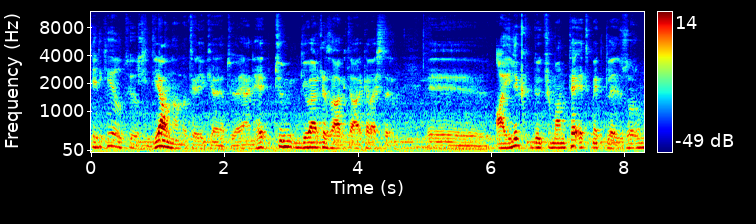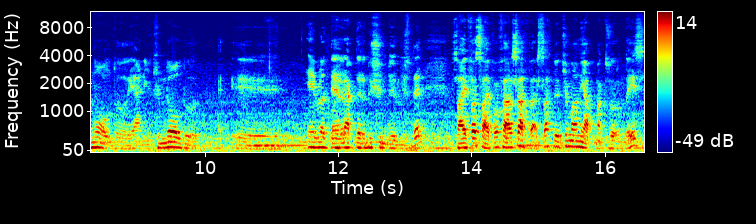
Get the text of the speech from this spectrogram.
tehlikeye atıyor. ciddi anlamda tehlike yaratıyor. Yani hep tüm güverte zabiti arkadaşların e, aylık dokümante etmekle zorunlu olduğu yani yükümlü olduğu e, Evrak evrakları düşündüğümüzde sayfa sayfa fersah fersah doküman yapmak zorundayız.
